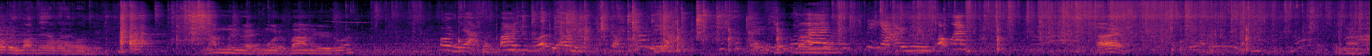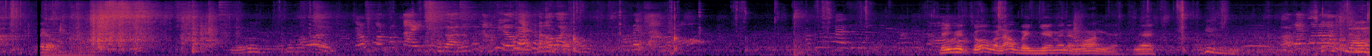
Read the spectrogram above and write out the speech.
Ô, bình bom theo cái này thôi. 50 người mua được 30 đũa Thôi nhà còn bao nhiêu đứa thì ông chọc nó liền. Có thêm cái nhà mình bốc ăn. Đây Ông ơi, cháu con có tay nhưng giờ nó có nắng gì đâu hết hả ông ơi? Không lấy tạm nó. Đến cái chỗ của lão Bình kia mới là ngon kìa. Ở đây con ơi.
